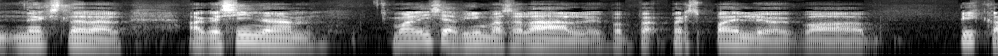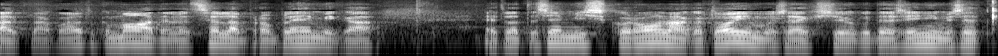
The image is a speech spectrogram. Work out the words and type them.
next level, aga siin äh, ma olen ise viimasel ajal juba päris palju juba pikalt nagu natuke maadelnud selle probleemiga, et vaata see, mis koroonaga toimus, eks ju, kuidas inimesed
